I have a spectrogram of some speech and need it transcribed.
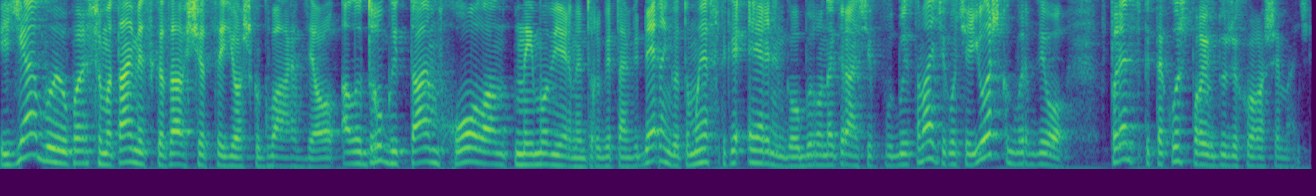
Я би у першому таймі сказав, що це Йошко Гвардіол, але другий тайм Холланд, неймовірний другий тайм від Ерлінга, тому я все-таки Ерлінга оберу найкращий футболіст матчу, хоча Йошко Гвардіол, в принципі, також провів дуже хороший матч.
